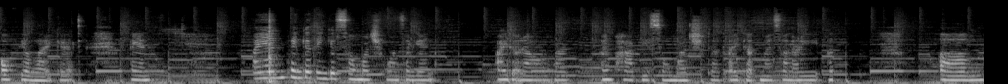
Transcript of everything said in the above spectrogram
Hope you like it. Ayan, ayan, thank you, thank you so much once again. I don't know, but I'm happy so much that I got my salary at, um,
